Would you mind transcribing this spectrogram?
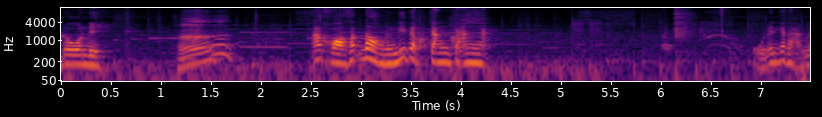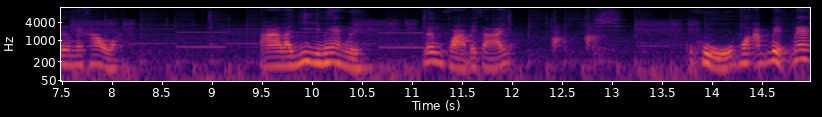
โดนดิ อะขอสักดอกหนึ่งที่แบบจังๆอะโอ้เล่นกระดาษเริ่มไม่เข้าอะตาละยี่แม่งเลย เริ่มขวาไปซ้าย โอ้โห พออัพเบดแม่ง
